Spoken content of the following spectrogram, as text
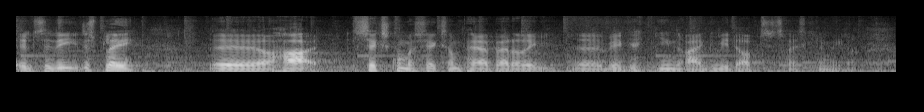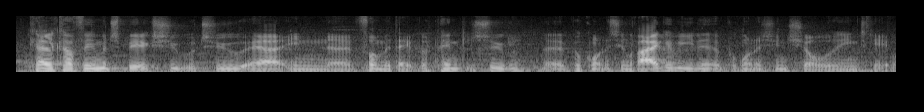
LCD-display, øh, og har 6,6 ampere batteri, øh, hvilket kan give en rækkevidde op til 60 km. Kalkoff Image BX27 er en øh, formidabel pendelcykel øh, på grund af sin rækkevidde og på grund af sine sjove egenskaber.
